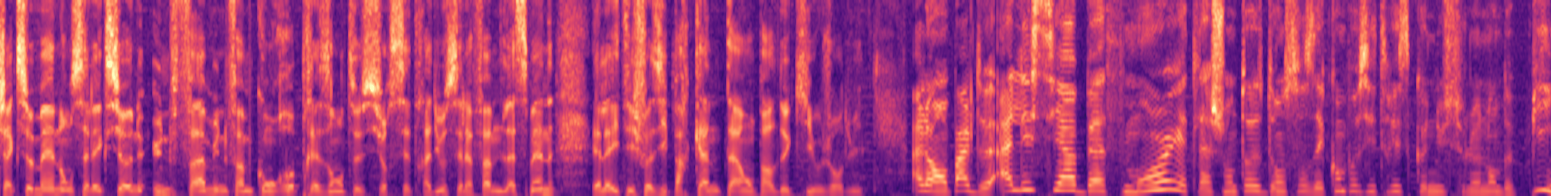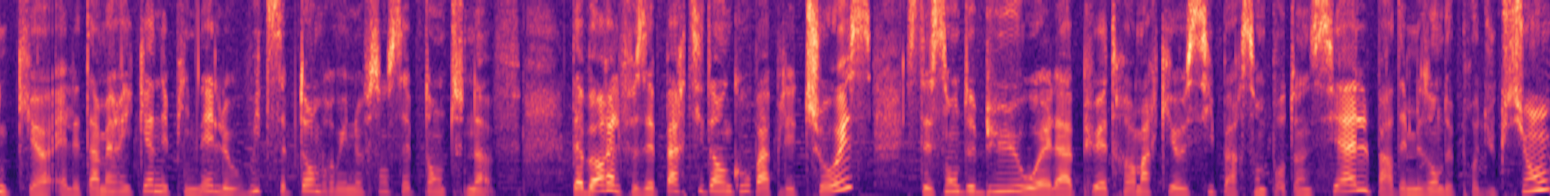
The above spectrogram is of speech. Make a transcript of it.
Chaque semaine, on sélectionne une femme, une femme qu'on représente sur cette radio. C'est la femme de la semaine. Elle a été choisie par Kanta. On parle de qui aujourd'hui? Alors, on parle de Alessia Beth Moore, est la chanteuse, danseuse et compositrice connue sous le nom de Pink. Elle est américaine et puis née le 8 septembre 1979. D'abord, elle faisait partie d'un groupe appelé Choice. C'était son début où elle a pu être remarquée aussi par son potentiel, par des maisons de production.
